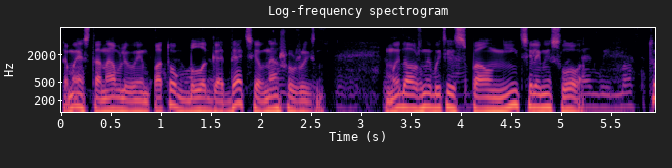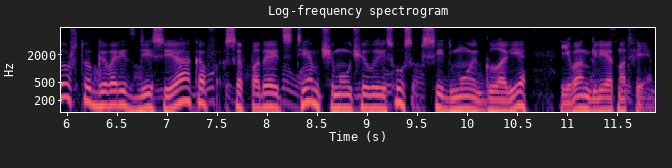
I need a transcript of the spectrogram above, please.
то мы останавливаем поток благодати в нашу жизнь. Мы должны быть исполнителями Слова. То, что говорит здесь Иаков, совпадает с тем, чему учил Иисус в седьмой главе Евангелия от Матфея.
